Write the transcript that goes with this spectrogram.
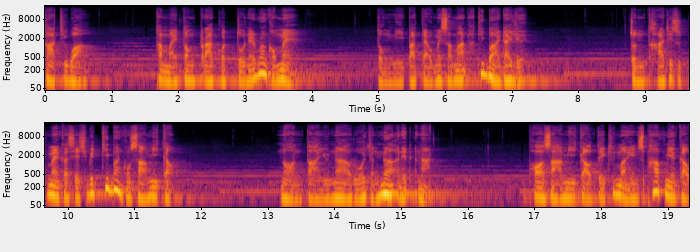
ขาดที่ว่าทำไมต้องปรากฏตัวในร่างของแม่ ตรงนี้ป้าแต๋วไม่สามารถอธิบายได้เลย จนท้ายที่สุดแม่ก็เสียชีวิตที่บ้านของสามีเก่า นอนตายอยู่หน้ารั้วอย่างน่าอเนจอนาถพอสามีเก่าตื่นขึ้นมาเห็นสภาพเมียเก่า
